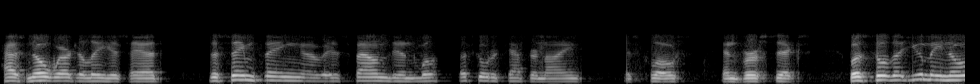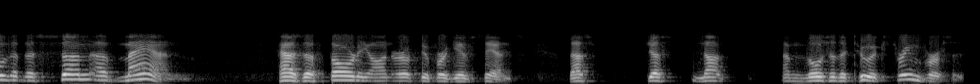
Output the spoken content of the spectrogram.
has nowhere to lay his head. The same thing uh, is found in, well, let's go to chapter 9. It's close. And verse 6. But so that you may know that the Son of Man has authority on earth to forgive sins. That's just not, I mean, those are the two extreme verses.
